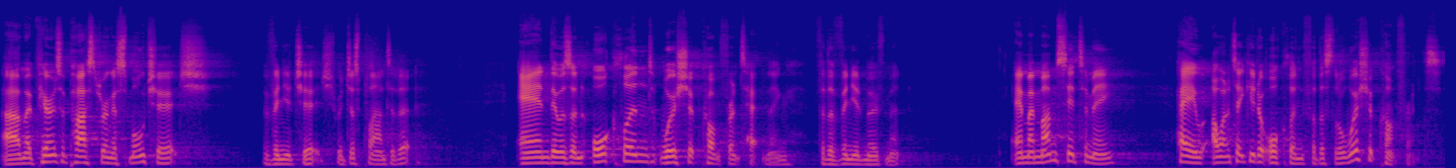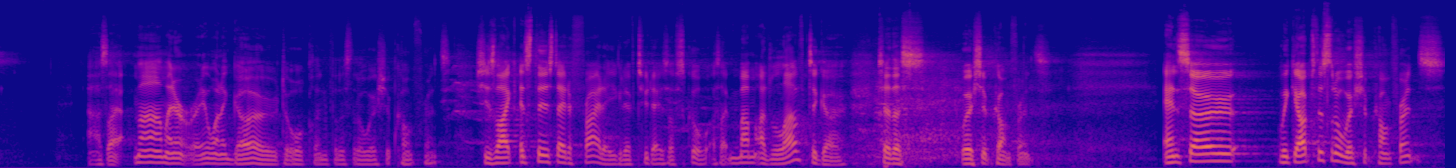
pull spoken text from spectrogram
Uh, my parents were pastoring a small church, a vineyard church. We'd just planted it. And there was an Auckland worship conference happening for the vineyard movement. And my mum said to me, Hey, I want to take you to Auckland for this little worship conference. I was like, Mom, I don't really want to go to Auckland for this little worship conference. She's like, It's Thursday to Friday. You could have two days off school. I was like, Mom, I'd love to go to this worship conference. And so we go up to this little worship conference,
